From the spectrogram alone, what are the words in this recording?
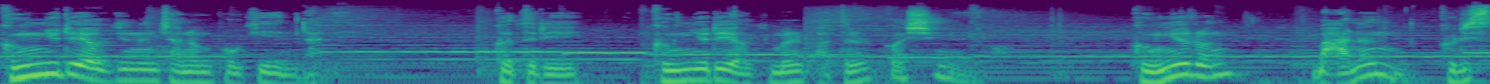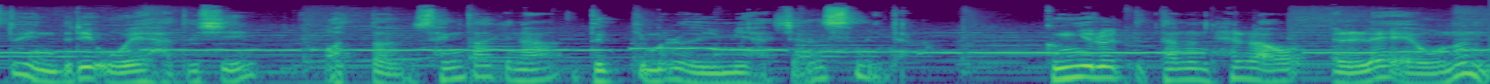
극률이 여기는 자는 복이 있나니 그들이 극률의 여김을 받을 것이며 극률은 많은 그리스도인들이 오해하듯이 어떤 생각이나 느낌을 의미하지 않습니다. 극률을 뜻하는 헬라어 엘레에오는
